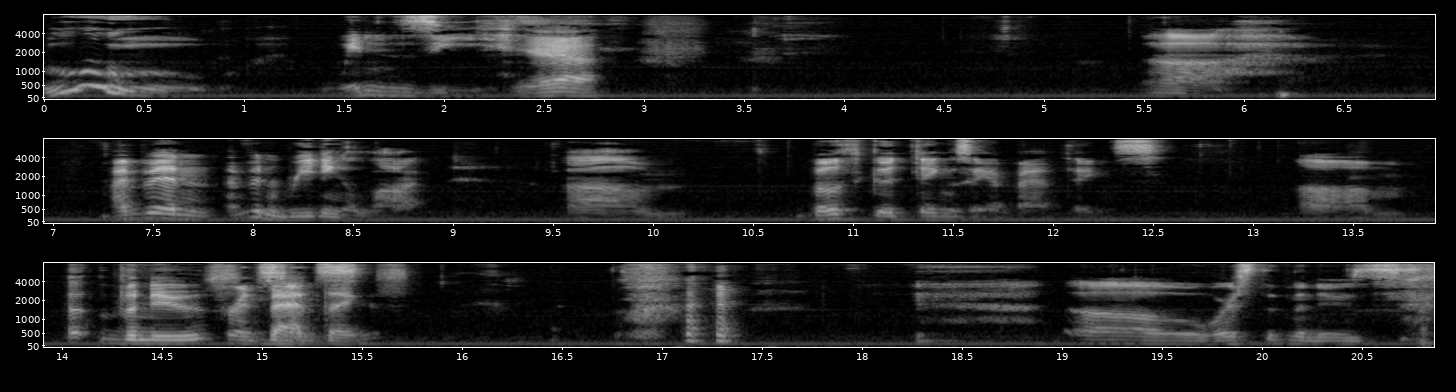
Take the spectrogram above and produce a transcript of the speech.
Ooh, whimsy. Yeah. Uh, I've been I've been reading a lot, um, both good things and bad things. Um, Uh, the news, For bad things. Oh, worse than the news.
